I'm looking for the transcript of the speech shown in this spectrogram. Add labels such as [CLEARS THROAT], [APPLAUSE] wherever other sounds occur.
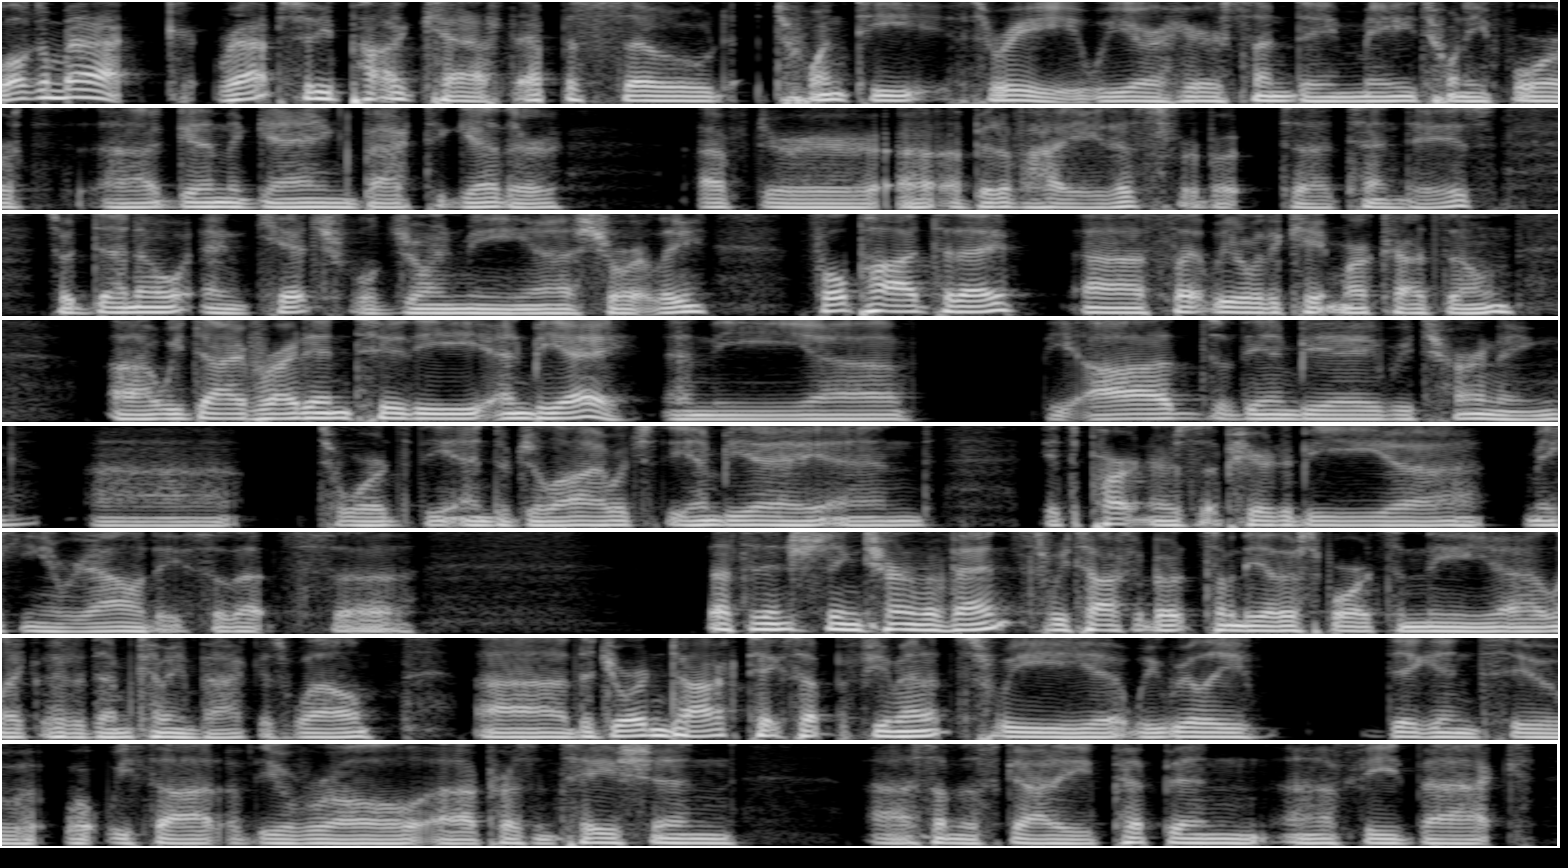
Welcome back. Rhapsody Podcast, episode 23. We are here Sunday, May 24th, uh, getting the gang back together after a, a bit of hiatus for about uh, 10 days. So, Deno and Kitch will join me uh, shortly. Full pod today, uh, slightly over the Cape Marcotte zone. Uh, we dive right into the NBA and the uh, the odds of the NBA returning towards the end of July, which the NBA and its partners appear to be uh, making a reality. So that's uh, that's an interesting turn of events. We talk about some of the other sports and the uh, likelihood of them coming back as well. Uh, the Jordan doc takes up a few minutes. We uh, we really dig into what we thought of the overall uh, presentation, some of the Scottie Pippen feedback,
